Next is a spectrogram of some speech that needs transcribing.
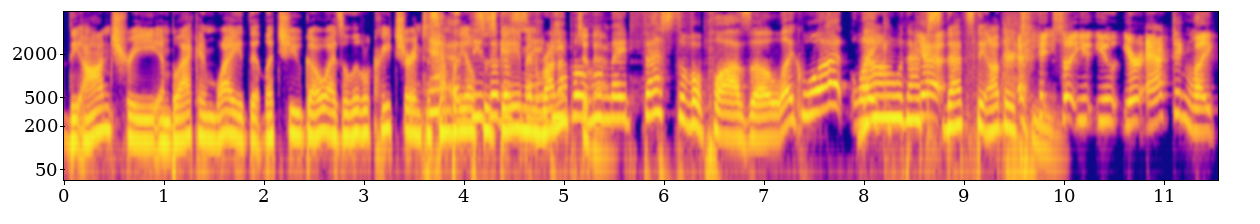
the entree in black and white that lets you go as a little creature into Yeah, somebody else's game and run up to them. people who made Festival Plaza. Like what? Like no, that's Yeah. that's the other team. so you you you're acting like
